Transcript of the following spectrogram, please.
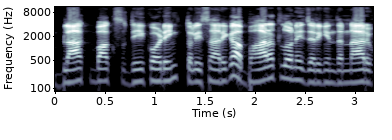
బ్లాక్ బాక్స్ డీకోడింగ్ తొలిసారిగా భారత్లోనే జరిగిందన్నారు.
